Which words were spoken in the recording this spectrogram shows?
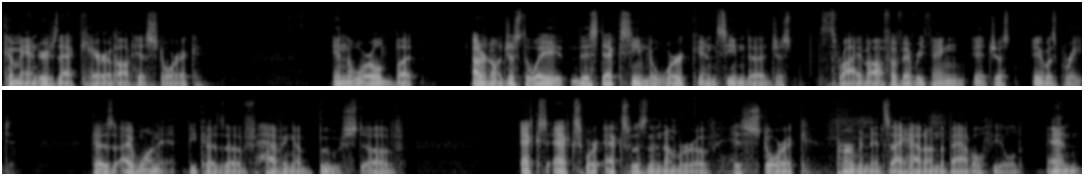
commanders that care about historic in the world, but I don't know, just the way this deck seemed to work and seemed to just thrive off of everything, it just it was great. Because I won it because of having a boost of XX where X was the number of historic permanents I had on the battlefield. And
